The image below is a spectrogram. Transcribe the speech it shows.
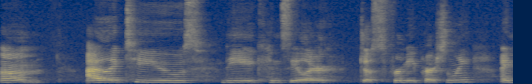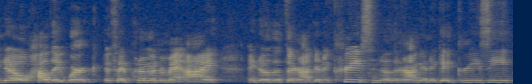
Um, I like to use the concealer just for me personally. I know how they work. If I put them under my eye, I know that they're not going to crease. I know they're not going to get greasy,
